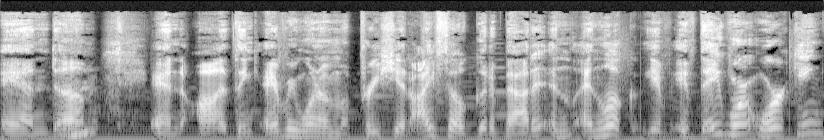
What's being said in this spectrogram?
And, um, mm-hmm. and I think every one of them appreciate I felt good about it. And, and look, if, if they weren't working,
